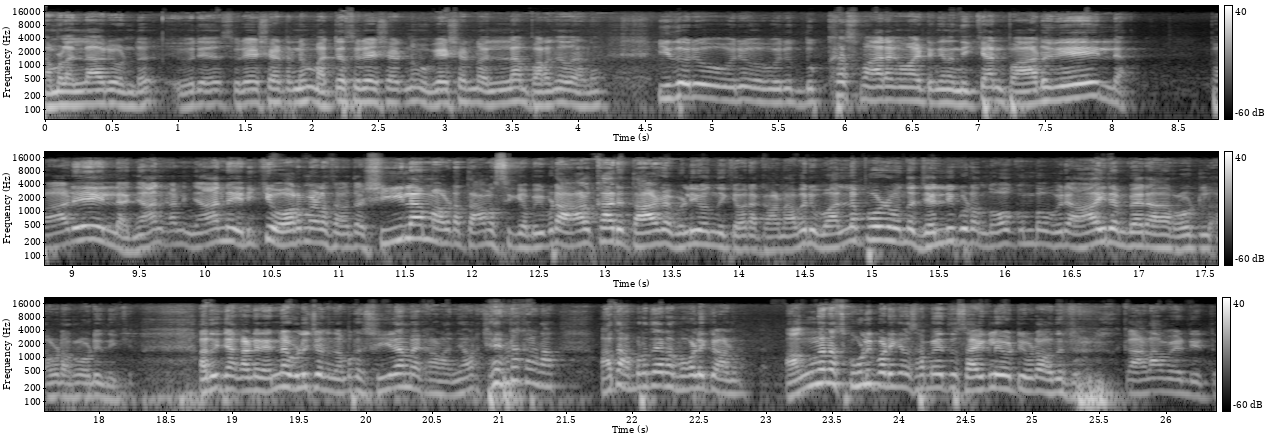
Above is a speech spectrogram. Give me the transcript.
നമ്മളെല്ലാവരും ഉണ്ട്. ഇവർ സുരേഷ് ഏട്ടനും മറ്റേ സുരേഷ് ഏട്ടനും മുകേഷ് ഏട്ടനും എല്ലാം പറഞ്ഞതാണ്. ഇതൊരു ഒരു ഒരു ദുഃഖ സ്മാരകമായിട്ട് ഇങ്ങനെ നിൽക്കാൻ പാടുകയില്ല. പാടുകയില്ല ഞാൻ കണ്ട- ഞാൻ എനിക്ക് ഓർമ്മയുള്ള സമയത്ത് ഷീലാം അവിടെ താമസിക്കും. ഇവിടെ ആൾക്കാർ താഴെ വെളി വന്ന് നിൽക്കും അവരെ കാണാം അവർ വല്ലപ്പോഴും ഒന്ന് ജല്ലിക്കൂടം നോക്കുമ്പോൾ ഒരു ആയിരം പേര് ആ റോഡിൽ അവിടെ റോഡിൽ നിൽക്കും. അത് ഞാൻ കണ്ടു എന്നെ വിളിച്ചോണ്ട് നമുക്ക് ഷീലാമെ കാണാം. ഞാൻ എവിടെ കാണാം? അത് അമൃതയുടെ മോളിൽ കാണും. അങ്ങനെ സ്കൂളിൽ പഠിക്കുന്ന സമയത്ത് സൈക്കിൾ ചവിട്ടി ഇവിടെ വന്നിട്ടുണ്ട് കാണാൻ വേണ്ടിയിട്ട്.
